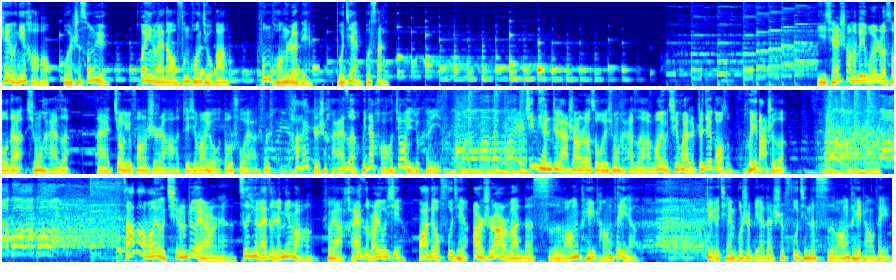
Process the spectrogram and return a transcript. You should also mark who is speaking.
Speaker 1: 听友你好，我是松玉，欢迎来到疯狂酒吧，疯狂热点，不见不散。以前上了微博热搜的熊孩子，哎，教育方式啊，这些网友都说呀，说他还只是孩子，回家好好教育就可以了。今天这俩上热搜的熊孩子啊，网友气坏了，直接告诉腿打折。咋把网友气成这样呢？资讯来自人民网，说呀，孩子玩游戏花掉父亲二十二万的死亡赔偿费呀。这个钱不是别的，是父亲的死亡赔偿费。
